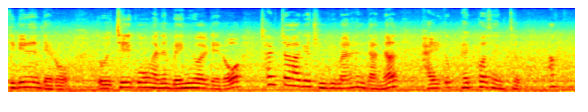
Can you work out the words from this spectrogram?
드리는 대로 또 제공하는 매뉴얼대로 철저하게 준비만 한다면 발급 100%확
